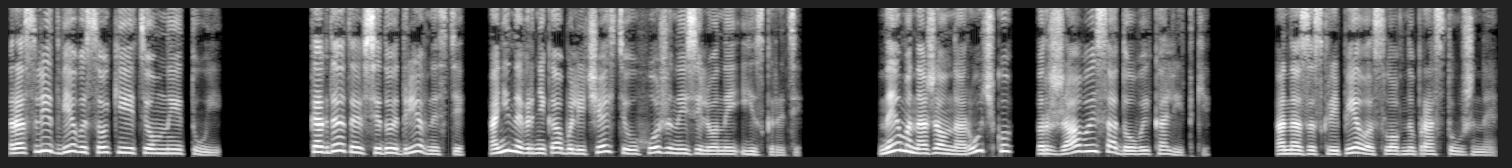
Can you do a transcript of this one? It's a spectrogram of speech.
росли две высокие темные туи. Когда-то в седой древности они наверняка были частью ухоженной зеленой изгороди. Немо нажал на ручку ржавой садовой калитки. Она заскрипела, словно простуженная.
